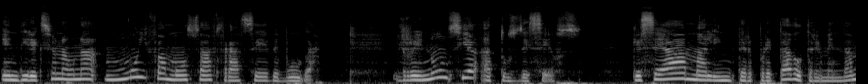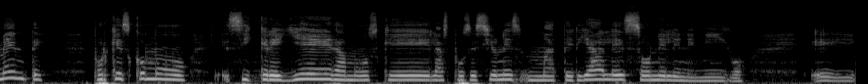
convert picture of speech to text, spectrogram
en dirección a una muy famosa frase de Buda renuncia a tus deseos, que se ha malinterpretado tremendamente, porque es como eh, si creyéramos que las posesiones materiales son el enemigo. Eh,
